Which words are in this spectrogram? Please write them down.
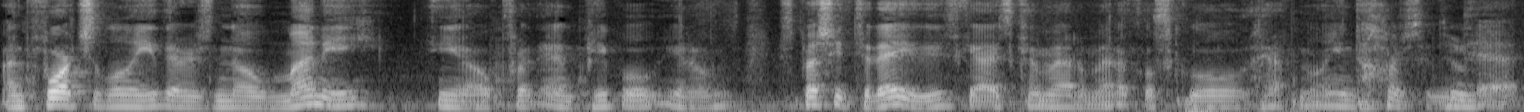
unfortunately there's no money, you know, for and people, you know, especially today, these guys come out of medical school half a million dollars in debt,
